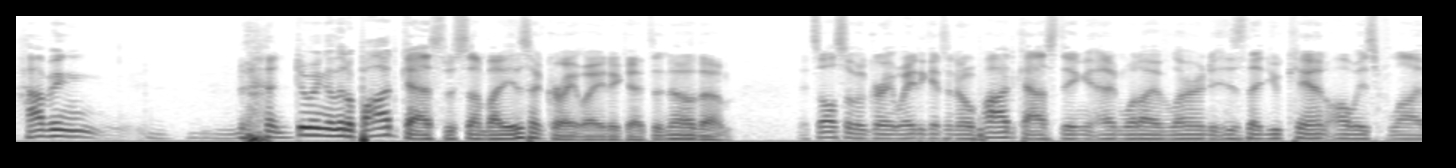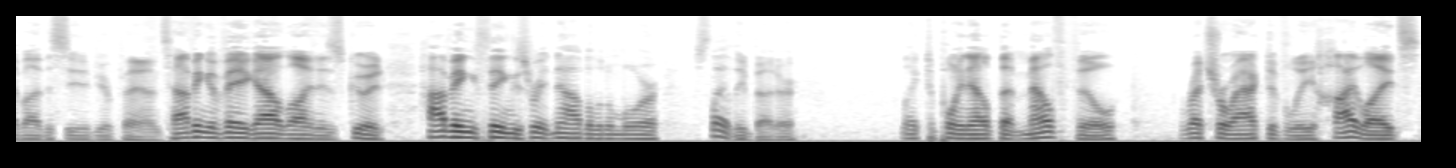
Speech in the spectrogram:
having doing a little podcast with somebody is a great way to get to know them. It's also a great way to get to know podcasting, and what I've learned is that you can't always fly by the seat of your pants. Having a vague outline is good. Having things written out a little more, slightly better. I'd like to point out that mouthfill retroactively highlights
